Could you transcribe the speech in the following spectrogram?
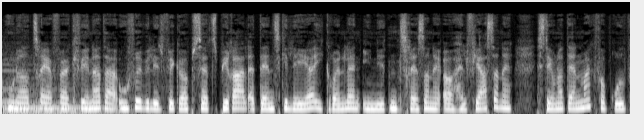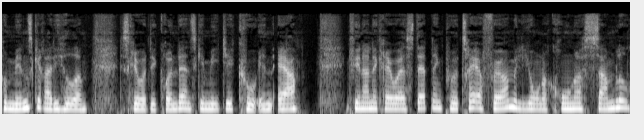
143 kvinder, der ufrivilligt fik opsat spiral af danske læger i Grønland i 1960'erne og 70'erne, stævner Danmark for brud på menneskerettigheder. Det skriver det grønlandske medie KNR. Kvinderne kræver erstatning på 43 millioner kroner samlet.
